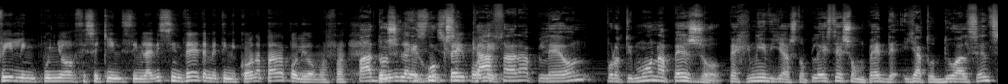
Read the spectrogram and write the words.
feeling που νιώθεις εκείνη τη στιγμή. Δηλαδή, συνδέεται με την εικόνα πάρα πολύ όμορφα. Πάντως Νομίζω, δηλαδή, εγώ συνεισφέρει πολύ. ξεκάθαρα πλέον προτιμώ να παίζω παιχνίδια στο PlayStation 5 για το DualSense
